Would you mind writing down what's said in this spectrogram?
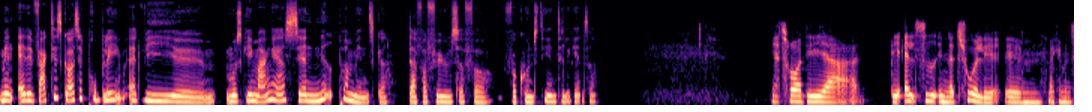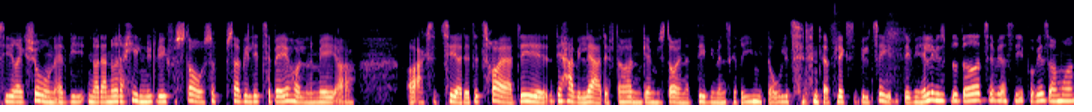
Men er det faktisk også et problem, at vi øh, måske mange af os ser ned på mennesker, der får følelser for, for kunstige intelligenser? Jeg tror, det er, det er altid en naturlig, øh, hvad kan man sige, reaktion, at vi, når der er noget, der er helt nyt, vi ikke forstår, så, så er vi lidt tilbageholdende med at, at acceptere det. Det tror jeg, det, det har vi lært efterhånden gennem historien, at det er vi mennesker rimelig dårligt til, den der fleksibilitet. Det er vi heldigvis blevet bedre til, vil jeg sige, på visse områder.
